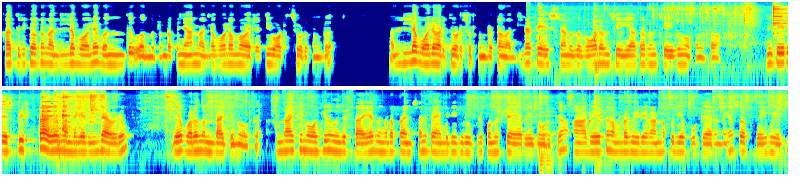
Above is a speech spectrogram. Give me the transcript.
കത്തിരിക്കൊക്കെ നല്ലപോലെ വെന്ത് വന്നിട്ടുണ്ട്. അപ്പോൾ ഞാൻ നല്ലപോലെ ഒന്ന് ഉരത്തി ഉടച്ചു കൊടുക്കുന്നുണ്ട്. നല്ലപോലെ ഉരത്തി ഉടച്ചു കൊടുക്കുന്നുണ്ട് കേട്ടോ. നല്ല ടേസ്റ്റാണ് ഇതുപോലെ ഒന്ന് ചെയ്യാത്തവരൊന്ന് ചെയ്ത് നോക്കണം കേട്ടോ. നിങ്ങൾക്ക് ഈ റെസിപ്പി ഇഷ്ടമായെന്നുണ്ടെങ്കിൽ എല്ലാവരും ഇതേപോലെ ഒന്ന് ഉണ്ടാക്കി നോക്കുക ഉണ്ടാക്കി നോക്കിയത് നിങ്ങൾക്ക് ഇഷ്ടമായാൽ നിങ്ങളുടെ ഫ്രണ്ട്സ് ആൻഡ് ഫാമിലി ഗ്രൂപ്പിലേക്ക് ഒന്ന് ഷെയർ ചെയ്ത് കൊടുക്കുക ആദ്യമായിട്ട് നമ്മുടെ വീഡിയോ കാണുന്ന പുതിയ കൂട്ടുകാരുണ്ടെങ്കിൽ സബ്സ്ക്രൈബ് ചെയ്ത്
